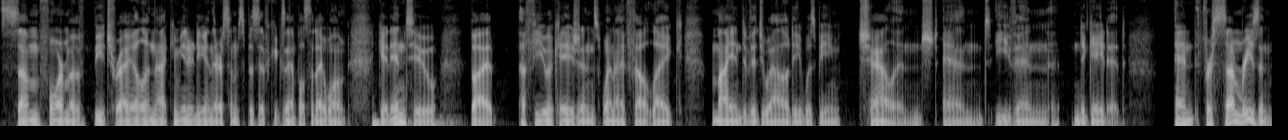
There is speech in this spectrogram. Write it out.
some form of betrayal in that community. And there are some specific examples that I won't get into, but a few occasions when I felt like my individuality was being challenged and even negated. And for some reason,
